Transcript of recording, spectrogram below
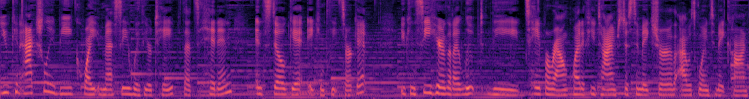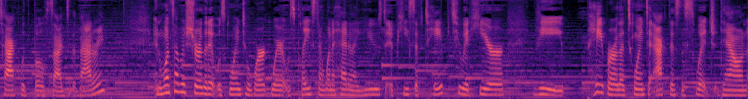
You can actually be quite messy with your tape that's hidden and still get a complete circuit. You can see here that I looped the tape around quite a few times just to make sure that I was going to make contact with both sides of the battery. And once I was sure that it was going to work where it was placed, I went ahead and I used a piece of tape to adhere the paper that's going to act as the switch down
